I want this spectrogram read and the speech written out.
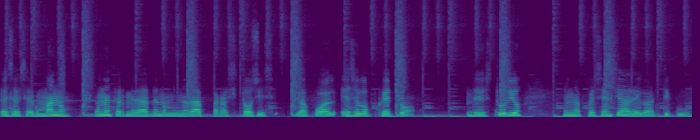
es el ser humano, una enfermedad denominada parasitosis, la cual es el objeto de estudio en la presencia del artículo.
